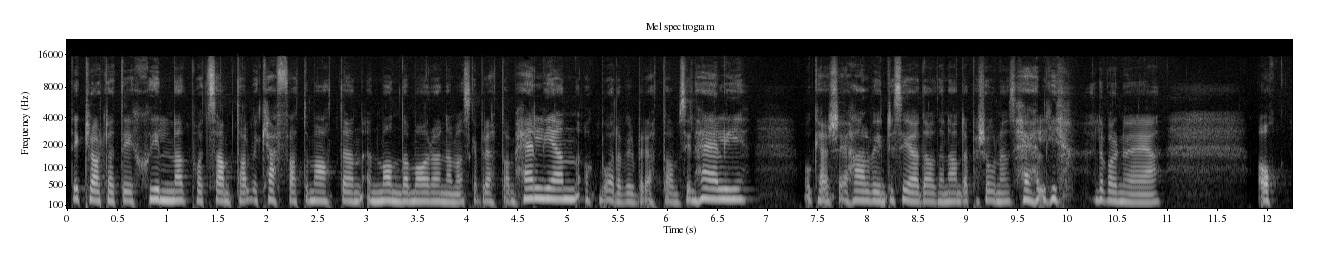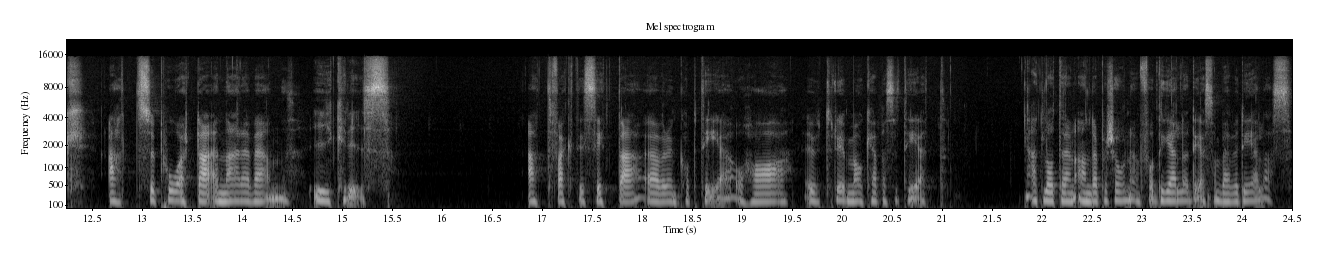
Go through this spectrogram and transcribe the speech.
det är klart att det är skillnad på ett samtal vid kaffeautomaten en måndag morgon när man ska berätta om helgen och båda vill berätta om sin helg och kanske är halvintresserade av den andra personens helg, eller vad det nu är. Och att supporta en nära vän i kris. Att faktiskt sitta över en kopp te och ha utrymme och kapacitet. Att låta den andra personen få dela det som behöver delas.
